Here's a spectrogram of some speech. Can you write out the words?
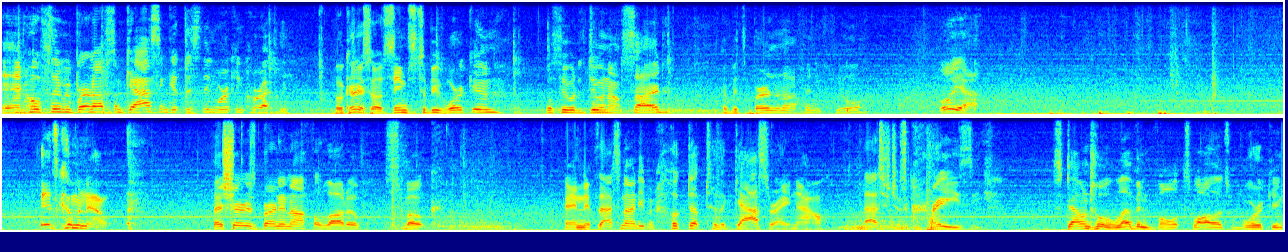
And hopefully we burn off some gas and get this thing working correctly. Okay, so it seems to be working. We'll see what it's doing outside if it's burning off any fuel. Oh yeah. It's coming out. That sure is burning off a lot of smoke. And if that's not even hooked up to the gas right now, that's just crazy. It's down to 11 volts while it's working.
